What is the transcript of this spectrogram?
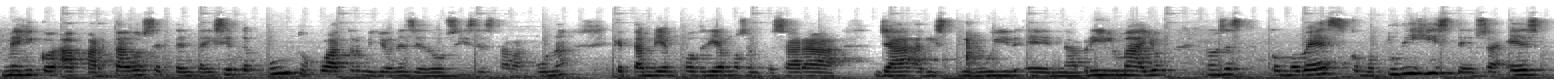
México ha apartado 77.4 millones de dosis de esta vacuna, que también podríamos empezar a, ya a distribuir en abril, mayo. Entonces, como ves, como tú dijiste, o sea, es,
